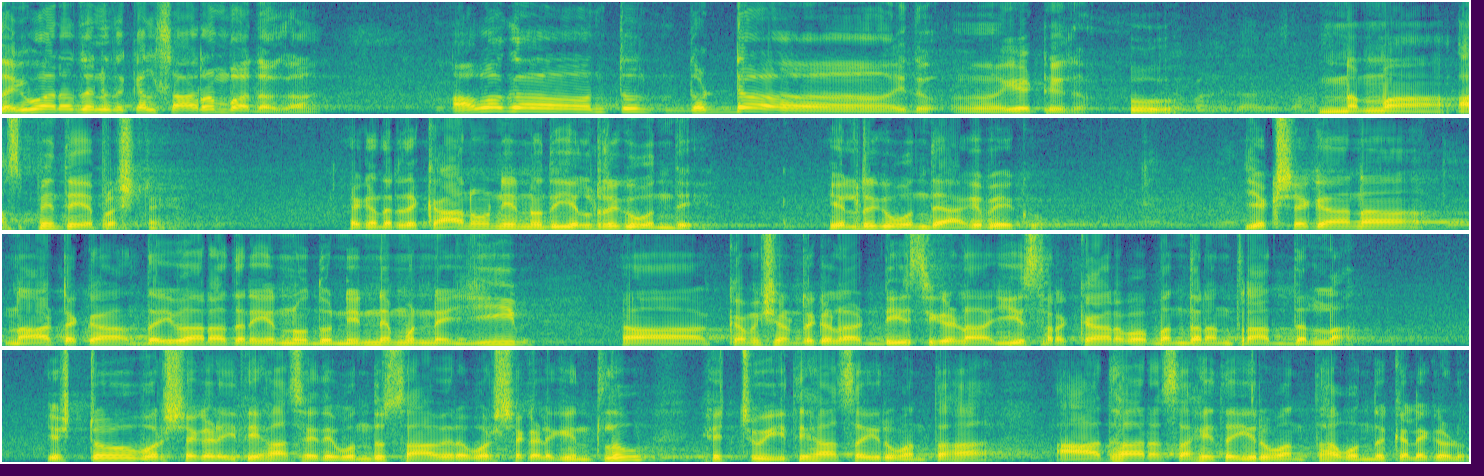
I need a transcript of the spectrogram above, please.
ದೈವಾರಾಧನೆದ ಕೆಲಸ ಆರಂಭ ಆದಾಗ, ಆವಾಗ ಅಂತೂ ದೊಡ್ಡ ಇದು ಏಟು ಇದು. ನಮ್ಮ ಅಸ್ಮಿತೆಯ ಪ್ರಶ್ನೆ. ಯಾಕಂದರೆ ಕಾನೂನು ಎನ್ನುವುದು ಎಲ್ರಿಗೂ ಒಂದೇ. ಎಲ್ರಿಗೂ ಒಂದೇ ಆಗಬೇಕು. ಯಕ್ಷಗಾನ, ನಾಟಕ, ದೈವಾರಾಧನೆ ಎನ್ನುವುದು ನಿನ್ನೆ ಮೊನ್ನೆ ಈ ಕಮಿಷನರ್ಗಳ, ಡಿ ಸಿಗಳ ಈ ಸರ್ಕಾರ ಬಂದ ನಂತರ ಆದ್ದಲ್ಲ. ಎಷ್ಟೋ ವರ್ಷಗಳ ಇತಿಹಾಸ ಇದೆ. ಒಂದು ಸಾವಿರ ವರ್ಷಗಳಿಗಿಂತಲೂ ಹೆಚ್ಚು ಇತಿಹಾಸ ಇರುವಂತಹ ಆಧಾರ ಸಹಿತ ಇರುವಂತಹ ಒಂದು ಕಲೆಗಳು.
